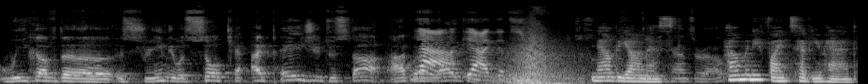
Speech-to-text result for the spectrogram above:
week of the stream? It was so. Ca- I paid you to stop. How could I Yeah, it? yeah, that's true. Now be honest. Cancer out? How many fights have you had?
